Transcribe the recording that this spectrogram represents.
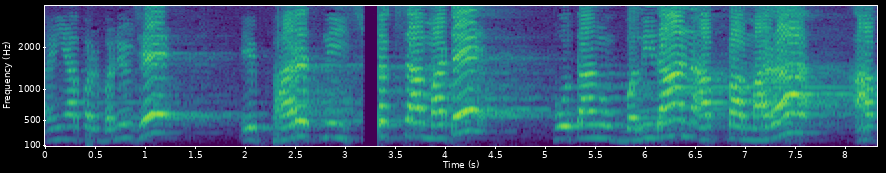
અહીંયા પર બન્યું છે. એ ભારતની સુરક્ષા માટે પોતાનું બલિદાન આપવા મારા આપ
